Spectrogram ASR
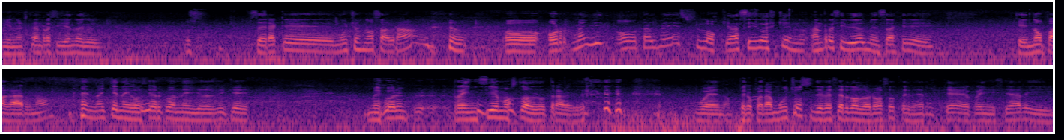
y, no están recibiendo el... Pues, ¿Será que muchos no sabrán? o, o, tal vez lo que ha sido es que han recibido el mensaje que no pagar, ¿no? no hay que negociar con ellos, así que mejor em, reiniciemos todo otra vez. Bueno, pero para muchos debe ser doloroso tener que reiniciar y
